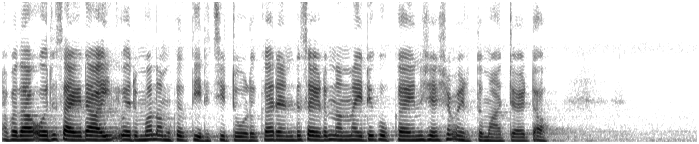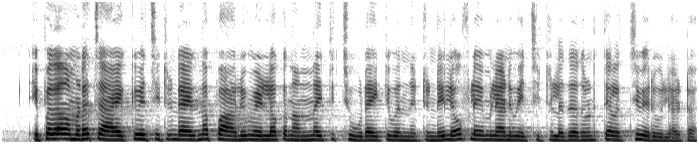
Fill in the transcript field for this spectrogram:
അപ്പോൾ അതാ ഒരു സൈഡായി വരുമ്പോൾ നമുക്ക് തിരിച്ചിട്ട് കൊടുക്കുക രണ്ട് സൈഡും നന്നായിട്ട് കുക്കായതിന് ശേഷം എടുത്തു മാറ്റാം കേട്ടോ ഇപ്പോൾ ഇതാ നമ്മുടെ ചായക്ക് വെച്ചിട്ടുണ്ടായിരുന്ന പാലും വെള്ളമൊക്കെ നന്നായിട്ട് ചൂടായിട്ട് വന്നിട്ടുണ്ട്. ലോ ഫ്ലെയിമിലാണ് വെച്ചിട്ടുള്ളത്. അതുകൊണ്ട് തിളച്ച് വരില്ല കേട്ടോ.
